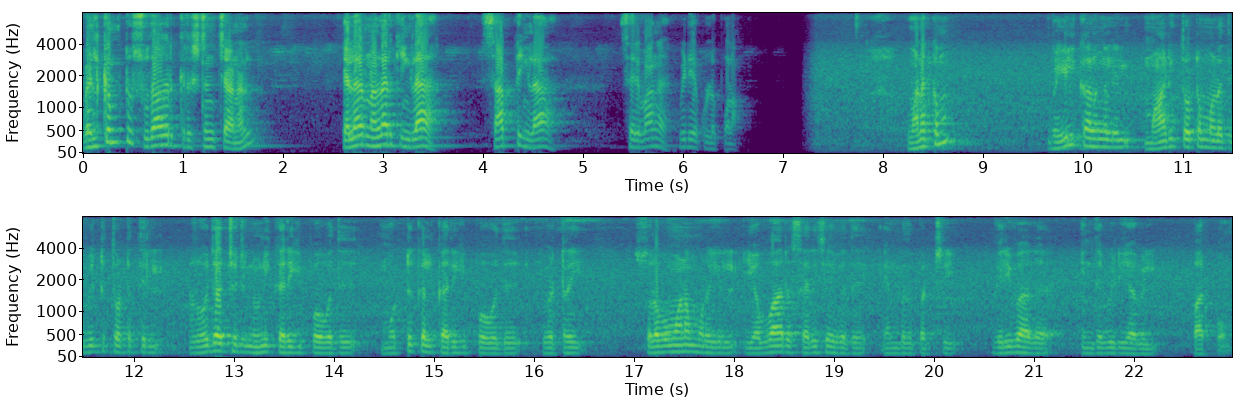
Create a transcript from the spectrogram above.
Welcome to Sudhakar Krishnan channel எல்லோரும் நல்லா இருக்கீங்களா? சாப்பிட்டீங்களா? சரி வாங்க வீடியோக்குள்ளே போகலாம் வணக்கம். வெயில் காலங்களில் மாடித் தோட்டம் அல்லது வீட்டுத் தோட்டத்தில் ரோஜா செடி நுனி கருகி போவது மொட்டுக்கள் கருகி போவது இவற்றை சுலபமான முறையில் எவ்வாறு சரி செய்வது என்பது பற்றி விரிவாக இந்த வீடியோவில் பார்ப்போம்.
